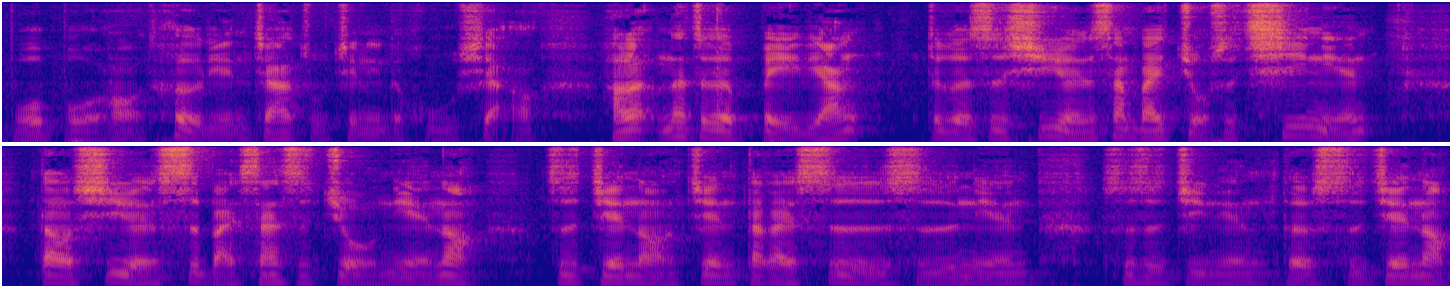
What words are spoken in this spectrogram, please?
勃勃哈赫连家族建立的胡夏。哦，好了，那这个北凉这个是西元三百九十七年到西元四百三十九年哦。之间哦，建大概四十年、四十几年的时间哦，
